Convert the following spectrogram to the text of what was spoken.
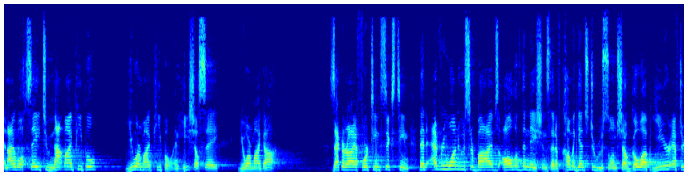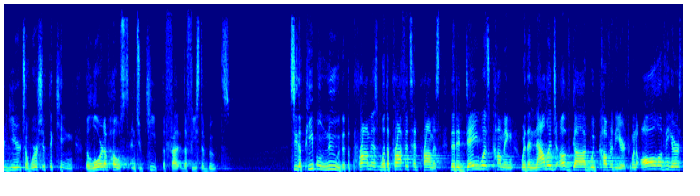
and I will say to not my people you are my people and he shall say you are my God. Zechariah 14, 16. Then everyone who survives all of the nations that have come against Jerusalem shall go up year after year to worship the King, the Lord of hosts, and to keep the, fe- the Feast of Booths. See, the people knew that the promise, what the prophets had promised, that a day was coming where the knowledge of God would cover the earth, when all of the earth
